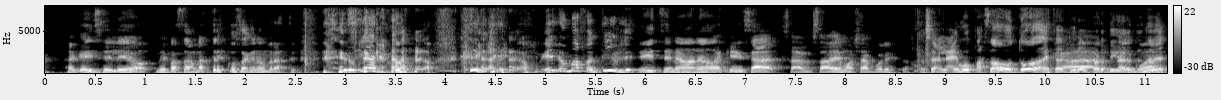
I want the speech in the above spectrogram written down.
acá dice Leo, me pasaron las tres cosas que nombraste. Pero claro, Claro. es lo más factible. Viste, no, no, es que ya sab- sabemos ya por esto. O sea, la hemos pasado toda a esta altura del partido, ¿entendés?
